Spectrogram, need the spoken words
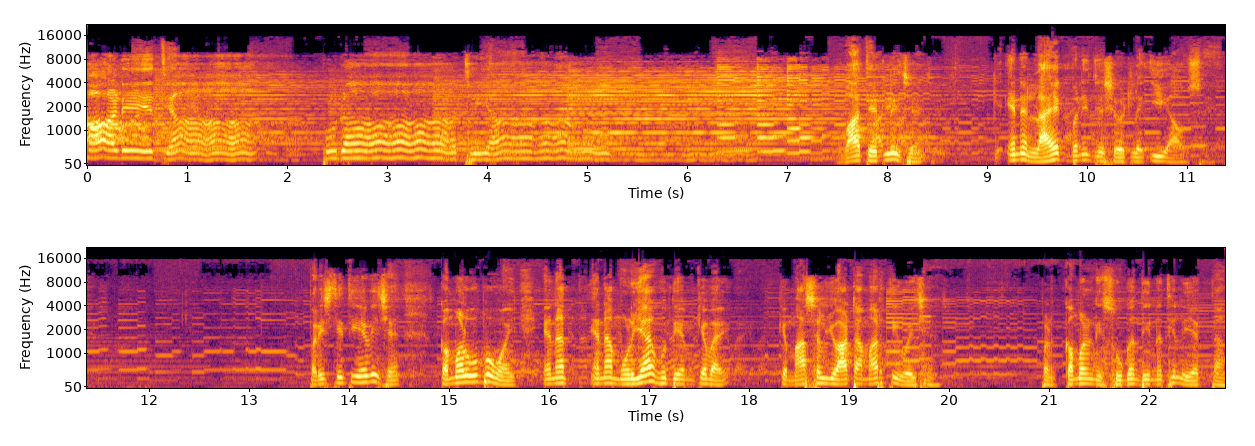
માડે ત્યાં પુરા વાત એટલી છે કે એને લાયક બની જશો એટલે ઈ આવશે. પરિસ્થિતિ એવી છે, કમળ ઊભું હોય, એના એના મૂળિયા સુધી એમ કહેવાય કે માસલીઓ આટા મારતી હોય છે. પણ કમળની સુગંધી નથી લઈ શકતા.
